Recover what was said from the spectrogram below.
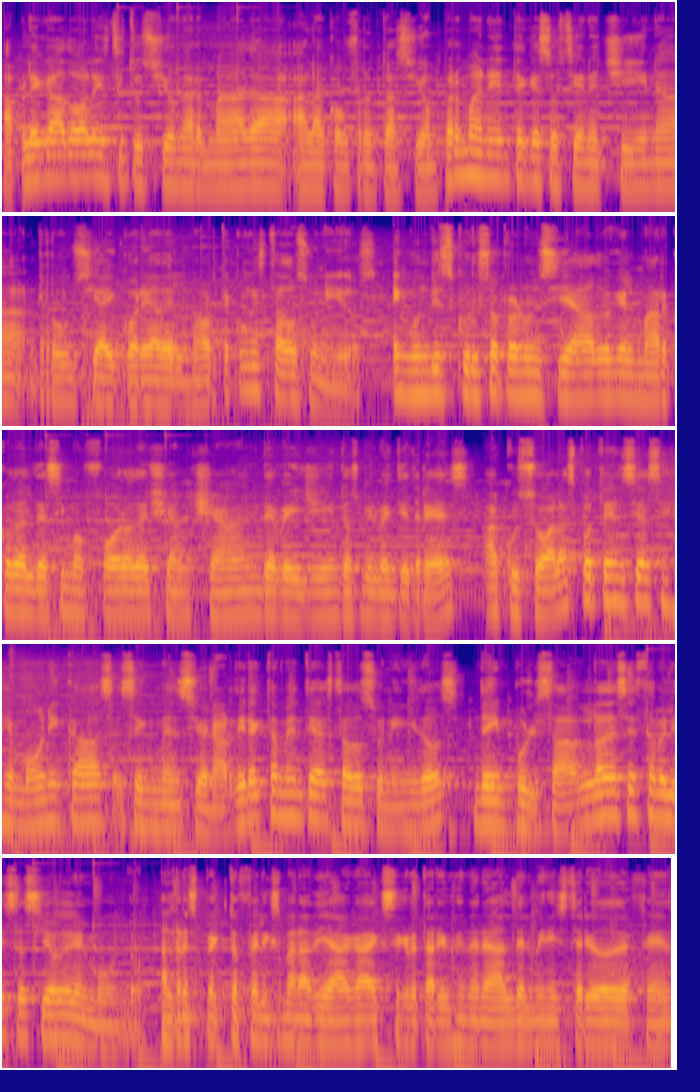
ha plegado a la institución armada a la confrontación permanente que sostiene China, Rusia y Corea del Norte con Estados Unidos. En un discurso pronunciado en el marco del décimo foro de Xiangshan de Beijing 2023, acusó a las potencias hegemónicas, sin mencionar directamente a Estados Unidos, de impulsar la desestabilización en el mundo. Al respecto, Félix Maradiaga, exsecretario general del Ministerio de Defensa,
